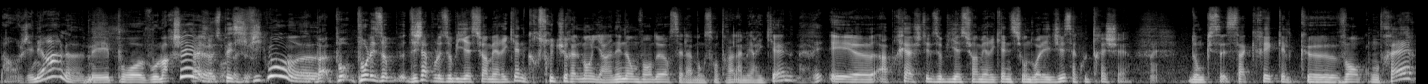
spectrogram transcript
bah, En général, mais pour euh, vos marchés bah, euh, spécifiquement. Euh. Bah, pour, les déjà pour les obligations américaines, structurellement, il y a un énorme vendeur, c'est la Banque centrale américaine. Et après, acheter des obligations américaines, si on doit les ça coûte très cher. Donc ça crée quelques vents contraires.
